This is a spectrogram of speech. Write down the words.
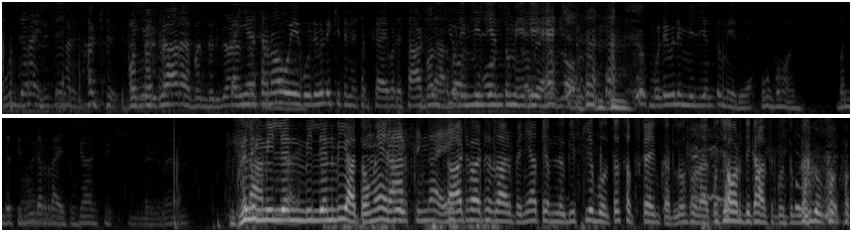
पूछ जरा इससे। बंदर भी आ रहा है बंदर भी आ रहा कहीं ऐसा ना हो ये बोले बोले कितने सब्सक्राइबर है? साठ हज़ार बोले मिलियन तो मेरे है। बोले बोले मिलियन तो मेरे है। ओ भाई बंदर से डर रहा है तो। भले मिलियन मिलियन भी आता हूँ मैं चार साठ वाठ हज़ार रुपए नहीं आते हम लोग इसलिए बोलते हो सब्सक्राइब कर लो थोड़ा कुछ और दिखा सको तुम लोगों को।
